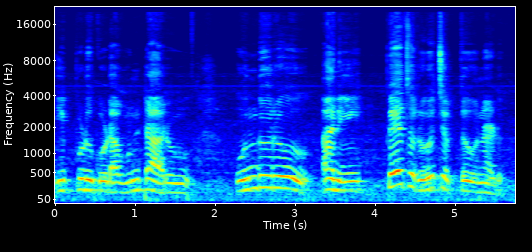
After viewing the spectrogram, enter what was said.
ఇప్పుడు కూడా ఉంటారు ఉందురు అని పేతురు చెప్తూ ఉన్నాడు.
